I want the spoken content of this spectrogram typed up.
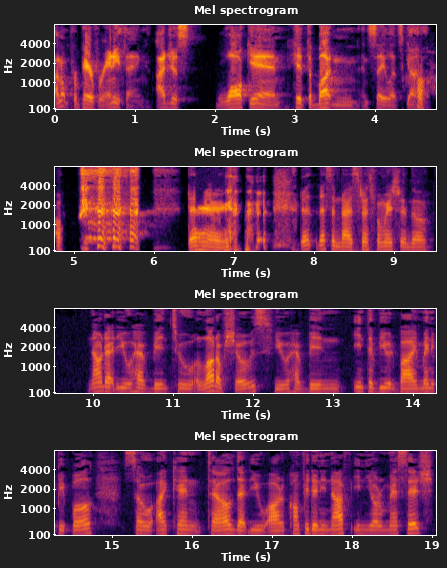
I don't prepare for anything. I just walk in, hit the button, and say, "Let's go." Dang, that, that's a nice transformation, though. Now that you have been to a lot of shows, you have been interviewed by many people, so I can tell that you are confident enough in your message,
